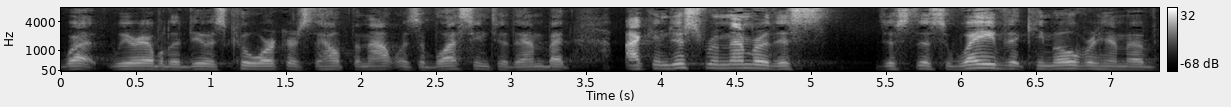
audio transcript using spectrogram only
what we were able to do as co-workers to help them out was a blessing to them. But I can just remember this, just this wave that came over him of,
